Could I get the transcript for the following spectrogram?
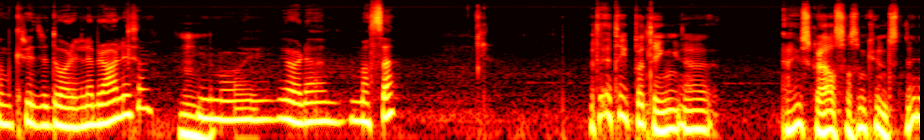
Kan krydre dårlig eller bra, liksom. Mm. Du må gjøre det masse. Jeg tenker på en ting eh, Jeg husker deg også som kunstner.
